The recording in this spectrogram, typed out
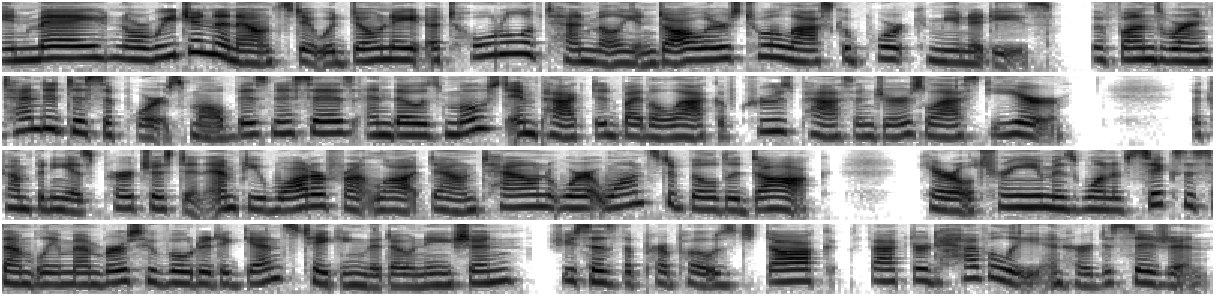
In May, Norwegian announced it would donate a total of $10 million to Alaska port communities. The funds were intended to support small businesses and those most impacted by the lack of cruise passengers last year. The company has purchased an empty waterfront lot downtown where it wants to build a dock. Carole Triem is one of six assembly members who voted against taking the donation. She says the proposed dock factored heavily in her decision.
